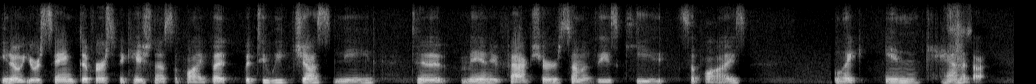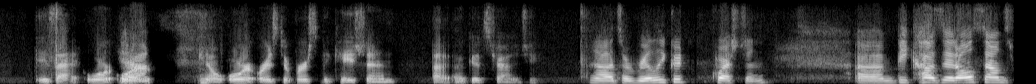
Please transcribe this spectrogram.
You know, you were saying diversification of supply, but but do we just need to manufacture some of these key supplies like in Canada? Is that or yeah. or you know or or is diversification a, a good strategy? No, it's a really good question um, because it all sounds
